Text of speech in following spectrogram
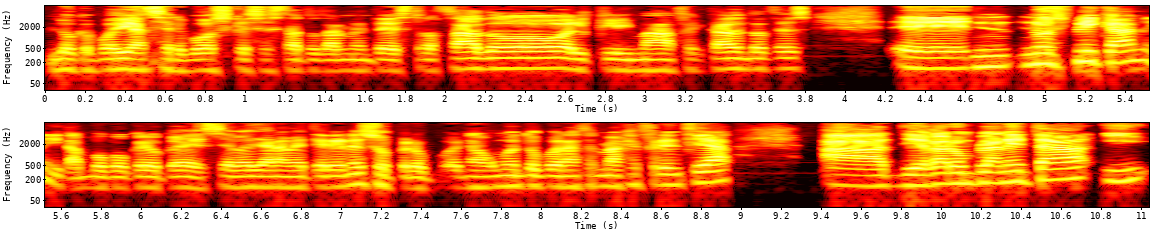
lo que podían ser bosques está totalmente destrozado, el clima afectado. Entonces, eh, no explican, y tampoco creo que se vayan a meter en eso, pero en algún momento pueden hacer más referencia a llegar a un planeta y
